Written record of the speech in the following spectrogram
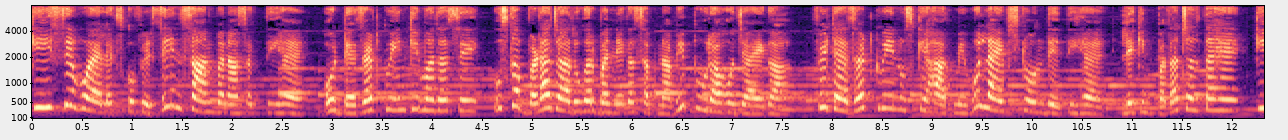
कि इससे वो एलेक्स को फिर से इंसान बना सकती है और डेजर्ट क्वीन की मदद से उसका बड़ा जादूगर बनने का सपना भी पूरा हो जाएगा। फिर डेजर्ट क्वीन उसके हाथ में वो लाइफ स्टोन देती है, लेकिन पता चलता है कि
